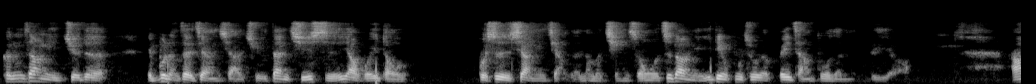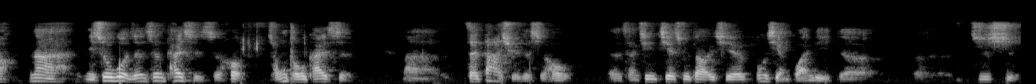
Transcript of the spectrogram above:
可能让你觉得也不能再这样下去。但其实要回头，不是像你讲的那么轻松。我知道你一定付出了非常多的努力哦。好，那你说过人生开始之后，从头开始，呃，在大学的时候，呃，曾经接触到一些风险管理的呃知识，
